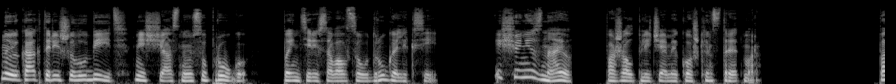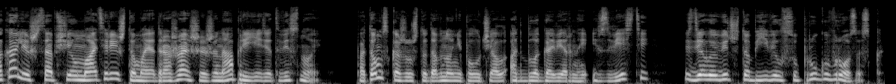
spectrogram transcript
«Ну и как ты решил убить несчастную супругу?» — поинтересовался у друга Алексей. «Еще не знаю», — пожал плечами Кошкин Стретмар. «Пока лишь сообщил матери, что моя дрожайшая жена приедет весной. Потом скажу, что давно не получал от благоверной известий, сделаю вид, что объявил супругу в розыск.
